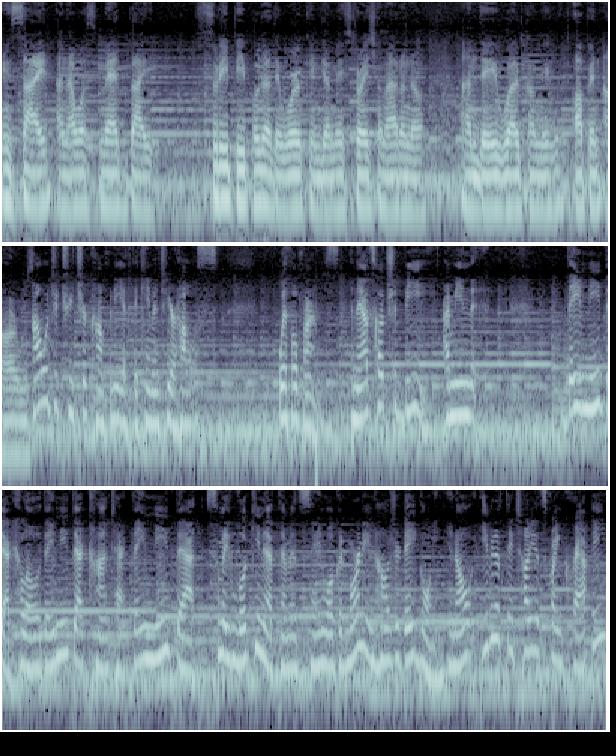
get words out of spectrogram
inside, and I was met by three people that they work in the administration. I don't know and they welcomed me with open arms. How would you treat your company if they came into your house with open arms? And that's how it should be. I mean, they need that hello, they need that contact, they need that somebody looking at them and saying, Well, good morning, how's your day going? You know, even if they tell you it's going crappy,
